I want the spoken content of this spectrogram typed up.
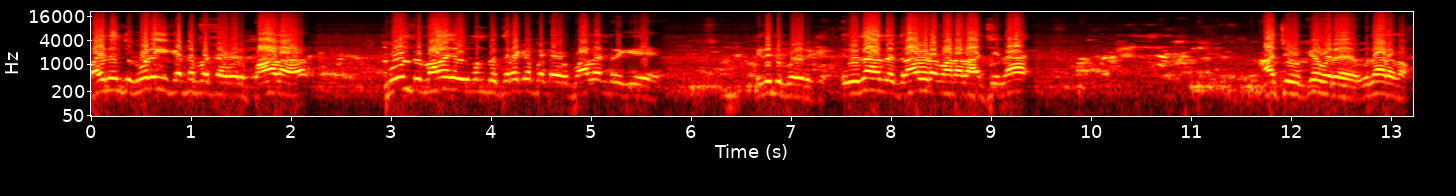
பதினஞ்சு கோடிக்கு கட்டப்பட்ட ஒரு பாலம் மூன்று மாதங்களுக்கு முன்பு திறக்கப்பட்ட ஒரு பாலம் இன்றைக்கு இடிந்து போயிருக்கு. இதுதான் அந்த திராவிட மாடல் ஆட்சியில ஆட்சிக்கு ஒரு உதாரணம்.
